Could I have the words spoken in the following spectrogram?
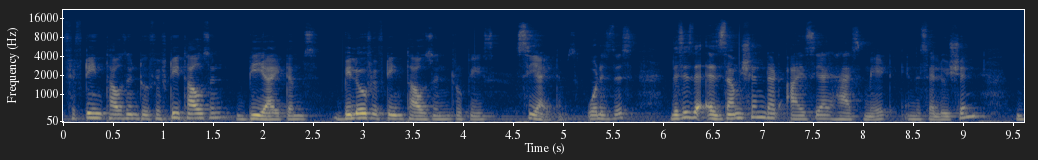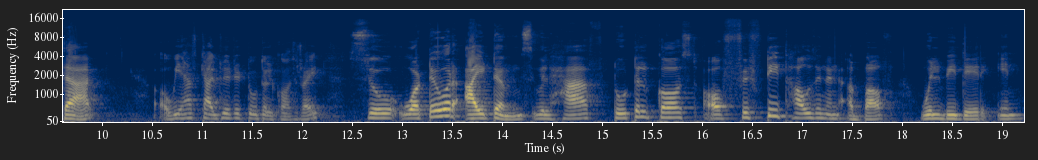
15000 to 50000 b items. Below 15000 rupees c items. What is this? This is the assumption that ICAI has made in the solution that uh, we have calculated total cost, right? So whatever items will have total cost of 50,000 and above will be there in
